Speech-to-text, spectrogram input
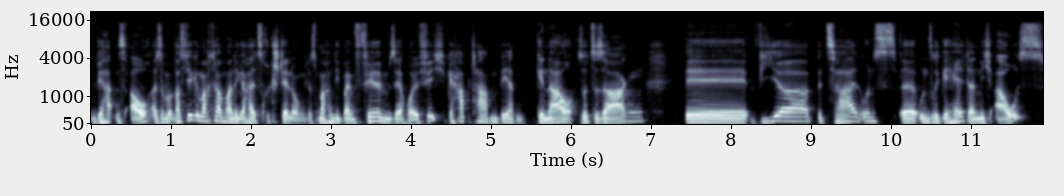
wir hatten es auch, also was wir gemacht haben, war eine Gehaltsrückstellung. Das machen die beim Film sehr häufig. Gehabt haben werden. Genau, sozusagen. Äh, wir bezahlen uns äh, unsere Gehälter nicht aus,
